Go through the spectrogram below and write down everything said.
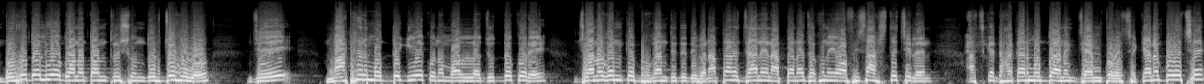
বহুদলীয় গণতন্ত্রের সৌন্দর্য হলো যে মাঠের মধ্যে গিয়ে কোনো মল্লযুদ্ধ করে জনগণকে ভোগান্তিতে দিবেন। আপনারা জানেন, আপনারা যখন এই অফিসে আসতেছিলেন, আজকে ঢাকার মধ্যে অনেক জ্যাম পড়েছে। কেন পড়েছে?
